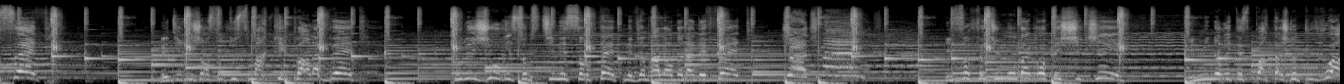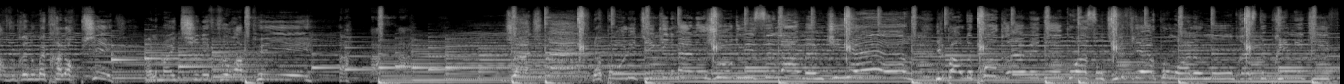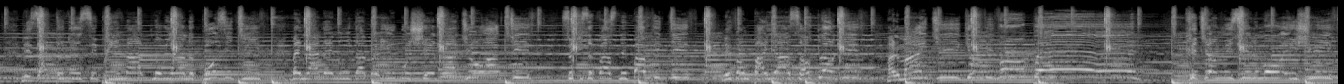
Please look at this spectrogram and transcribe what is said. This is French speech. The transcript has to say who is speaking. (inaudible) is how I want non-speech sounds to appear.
Speaker 1: fête. Les dirigeants sont tous marqués par la bête. Tous les jours ils s'obstinaient sans tête, mais viendra l'heure de la défaite. Judgment Ils ont fait du monde un grand échiquier. Une minorité se partage le pouvoir, voudrait nous mettre à leurs pieds. Almighty les fera payer. (laughs) Judgment La politique qu'ils mènent aujourd'hui, c'est la même qu'hier. Ils parlent de progrès, mais de quoi sont-ils fiers? Pour moi, le monde reste primitif. Les actes de ces primates n'ont rien de positif. Ben Laden ou W. Bush est radioactif. Ce qui se passe n'est pas fictif. Les vampires sortent leur gif. Almighty, que vivant en paix. Chrétiens, musulmans et juifs.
